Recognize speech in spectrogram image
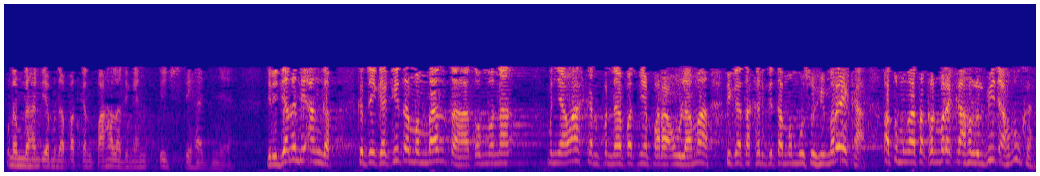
Mudah-mudahan dia mendapatkan pahala dengan ijtihadnya. Jadi jangan dianggap ketika kita membantah atau menyalahkan pendapatnya para ulama dikatakan kita memusuhi mereka atau mengatakan mereka ahlul bidah bukan.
